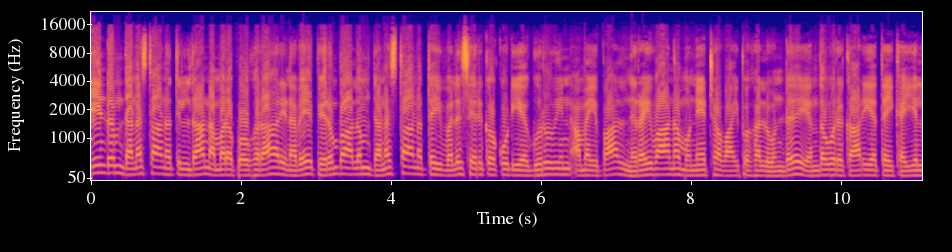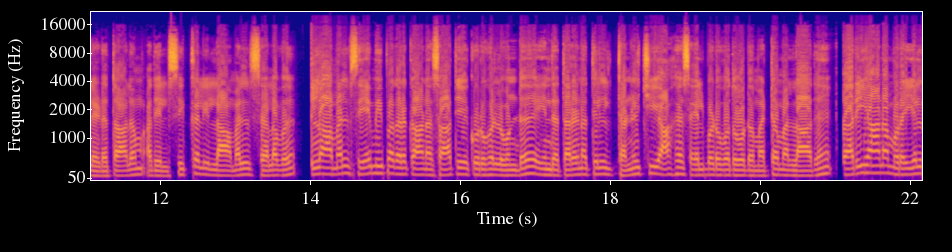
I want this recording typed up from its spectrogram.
மீண்டும் தனஸ்தானத்தில் தான் அமரப்போகிறார். எனவே பெரும்பாலும் தனஸ்தானத்தை வலு சேர்க்கக்கூடிய குருவின் அமைப்பால் நிறைவான முன்னேற்ற வாய்ப்புகள் உண்டு. எந்த ஒரு காரியத்தை கையில் எடுத்தாலும் அதில் அதில் சிக்கல் இல்லாமல் செலவு இல்லாமல் சேமிப்பதற்கான சாத்தியக்கூறுகள் உண்டு. இந்த தருணத்தில் தனிச்சியாக செயல்படுவதோடு மட்டுமல்லாது சரியான முறையில்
